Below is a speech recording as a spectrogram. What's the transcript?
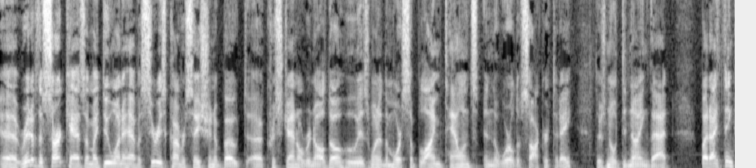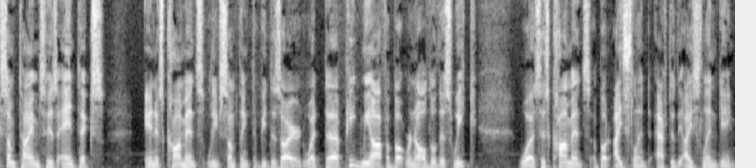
uh, rid of the sarcasm, I do want to have a serious conversation about uh, Cristiano Ronaldo, who is one of the more sublime talents in the world of soccer today. There's no denying that. But I think sometimes his antics and his comments leave something to be desired. What uh, peed me off about Ronaldo this week was his comments about Iceland after the Iceland game.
